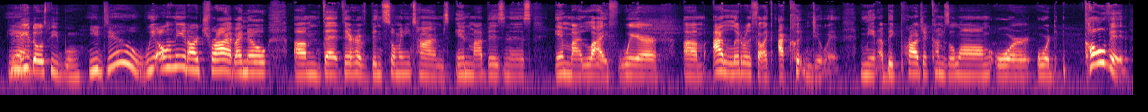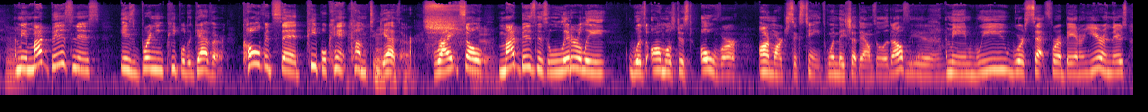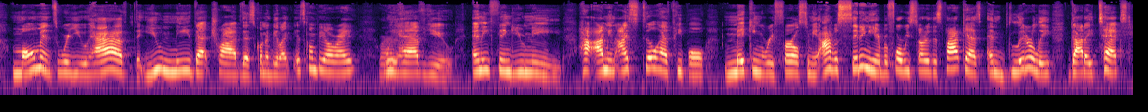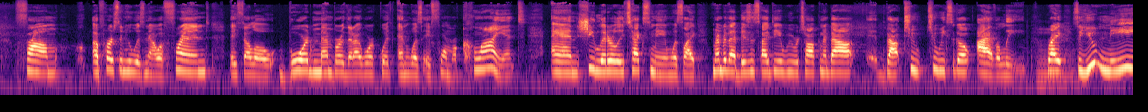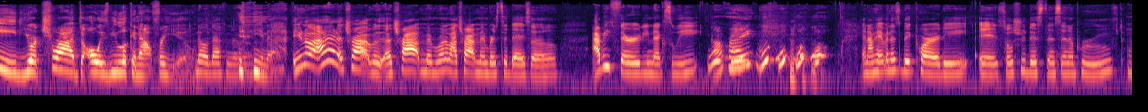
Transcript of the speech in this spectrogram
you Yeah. need those people. You do. We all need our tribe. I know um, that there have been so many times in my business, in my life, where um, I literally felt like I couldn't do it. I mean, a big project comes along, or or COVID. I mean, my business is bringing people together. COVID said people can't come together, right? So my business literally was almost just over on March 16th when they shut down Philadelphia. Yeah. I mean, we were set for a banner year, and there's moments where you have that you need that tribe that's going to be like, it's going to be all right. We have you. Anything you need. How, I mean, I still have people making referrals to me. I was sitting here before we started this podcast and literally got a text from a person who is now a friend, a fellow board member that I work with, and was a former client. And she literally texted me and was like, "Remember that business idea we were talking about about two two weeks ago? I have a lead, right? So you need your tribe to always be looking out for you. No, definitely. You know, You know, I had a tribe, a tribe member, one of my tribe members today. So I'll be 30 next week. all right. Whoop, whoop, whoop, whoop. And I'm having this big party. It's social distancing approved.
